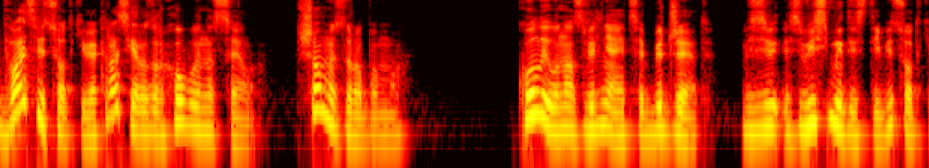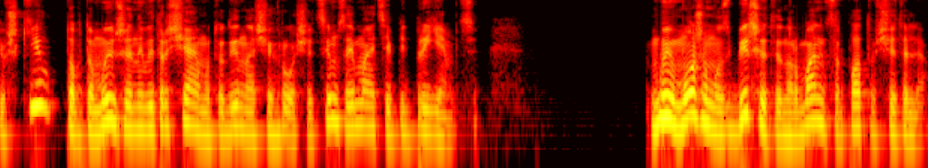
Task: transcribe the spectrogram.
20% якраз я розраховую на села. Що ми зробимо? Коли у нас звільняється бюджет з 80% шкіл, тобто ми вже не витрачаємо туди наші гроші, цим займаються підприємці. Ми можемо збільшити нормальну зарплату вчителям.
